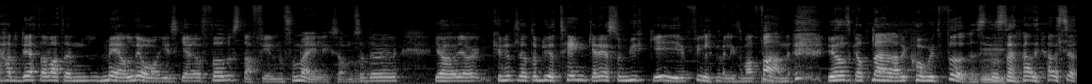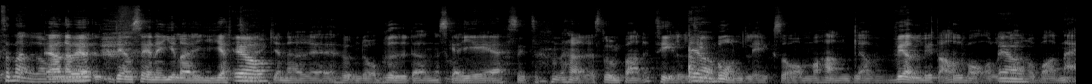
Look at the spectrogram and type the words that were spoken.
hade detta varit en mer logiskare första film för mig liksom. Så det, jag, jag kunde inte låta bli att tänka det så mycket i filmen liksom. Att fan, jag önskar att den här hade kommit först och sen hade jag hade sett den andra. Mm. Ja, Men, nej, men den scenen gillar jag jättemycket när eh, hon och bruden ska ge sitt här strumpbandet till, till Ja. Bond liksom. Och han blir väldigt allvarlig Ja. och bara nej,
